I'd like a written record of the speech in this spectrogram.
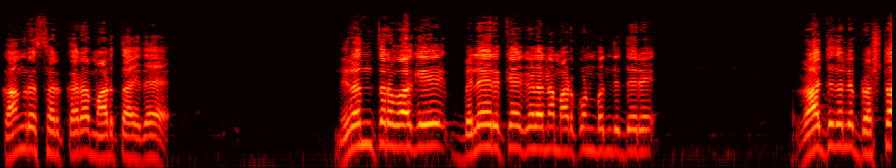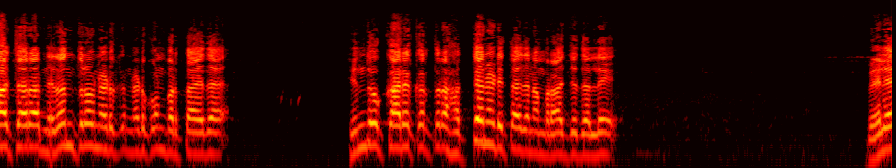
ಕಾಂಗ್ರೆಸ್ ಸರ್ಕಾರ ಮಾಡ್ತಾ ಇದೆ? ನಿರಂತರವಾಗಿ ಬೆಲೆ ಏರಿಕೆಗಳನ್ನ ಮಾಡ್ಕೊಂಡು ಬಂದಿದ್ದೀರಿ. ರಾಜ್ಯದಲ್ಲಿ ಭ್ರಷ್ಟಾಚಾರ ನಿರಂತರವಾಗಿ ನಡ್ಕೊಂಡು ಬರ್ತಾ ಇದೆ. ಹಿಂದೂ ಕಾರ್ಯಕರ್ತರ ಹತ್ಯೆ ನಡೀತಾ ಇದೆ ನಮ್ಮ ರಾಜ್ಯದಲ್ಲಿ. ಬೆಲೆ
